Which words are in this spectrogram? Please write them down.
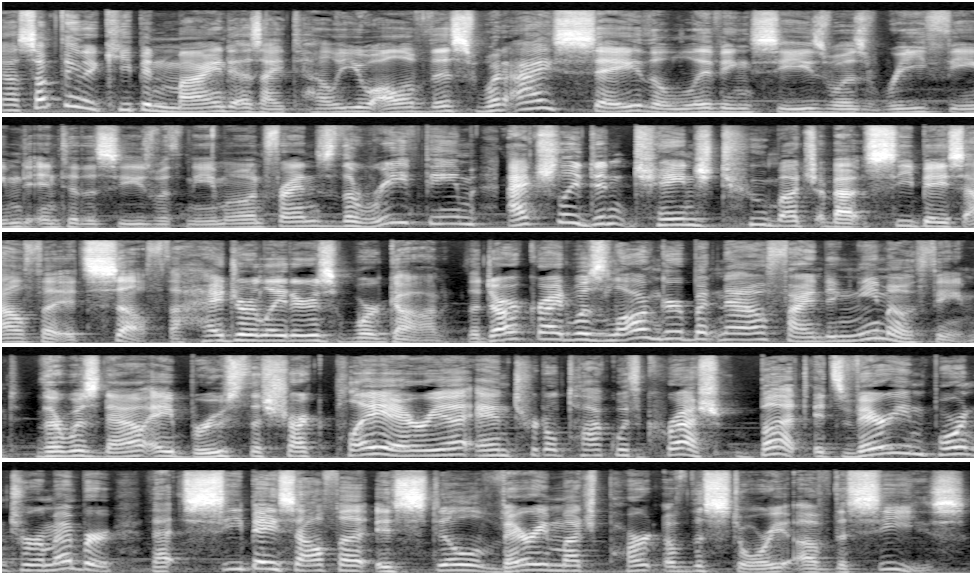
Now, something to keep in mind as I tell you all of this, when I say the Living Seas was rethemed into the Seas with Nemo and Friends, the retheme actually didn't change too much about Sea Base Alpha itself. The hydrolators were gone. The dark ride was longer, but now Finding Nemo themed. There was now a Bruce the Shark play area and Turtle Talk with Crush, but it's very important to remember that Sea Base Alpha is still very much part of the story of the seas.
